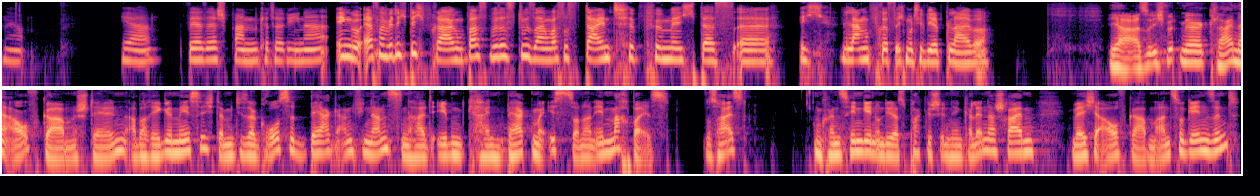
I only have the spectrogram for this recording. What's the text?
Ja. Ja, sehr, sehr spannend, Katharina. Ingo, erstmal will ich dich fragen, was würdest du sagen, was ist dein Tipp für mich, dass äh, ich langfristig motiviert bleibe? Ja, also ich würde mir kleine Aufgaben stellen, aber regelmäßig, damit dieser große Berg an Finanzen halt eben kein Berg mehr ist, sondern eben machbar ist. Das heißt, du kannst hingehen und dir das praktisch in den Kalender schreiben, welche Aufgaben anzugehen sind,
